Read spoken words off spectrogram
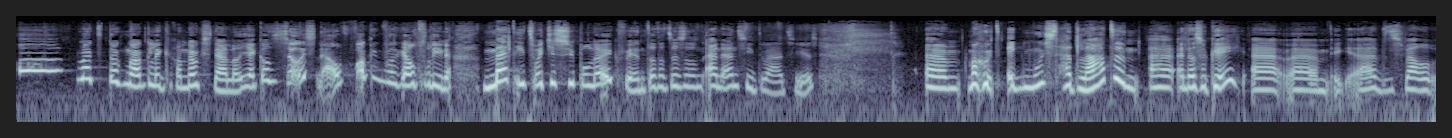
oh, maakt het nog makkelijker en nog sneller. Jij kan zo snel fucking veel geld verdienen met iets wat je super leuk vindt. Dat het dus een en-en situatie is. Um, maar goed, ik moest het laten. Uh, en dat is oké. Okay. Het is wel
